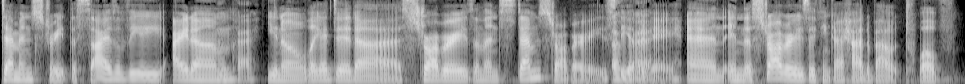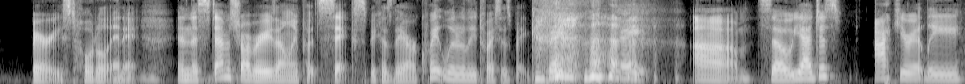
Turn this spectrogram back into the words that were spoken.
demonstrate the size of the item. okay. You know, like I did uh, strawberries and then stem strawberries the other day. And in the strawberries, I think I had about 12 berries total in it. In the stem strawberries, I only put six because they are quite literally twice as big. Great. Great. Um, so yeah, just accurately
